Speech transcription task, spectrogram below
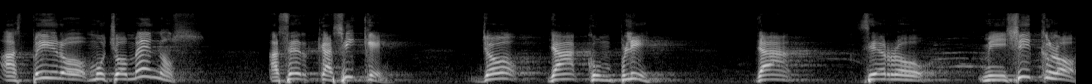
aspiro mucho menos a ser cacique. Yo ya cumplí, ya cierro mi ciclo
